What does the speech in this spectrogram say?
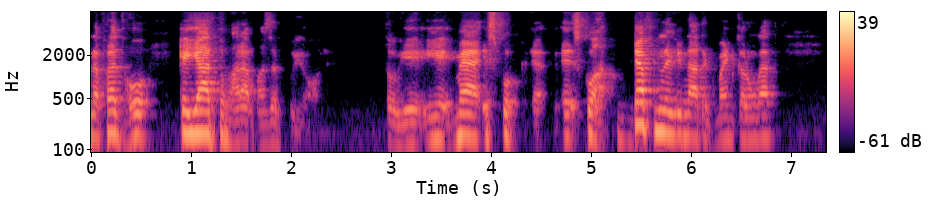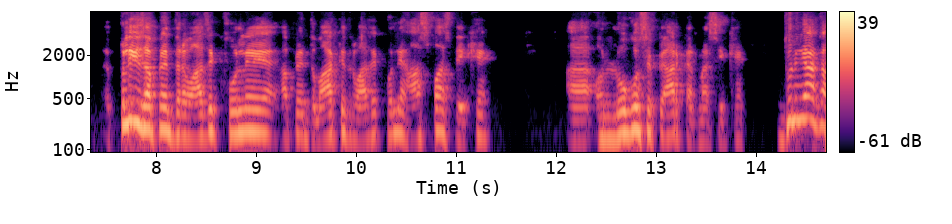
नफरत हो कि यार तुम्हारा मज़हब कोई और तो ये ये, मैं इसको इसको डेफिनेटली ना रिकमेंड करूँगा। प्लीज़ अपने दरवाजे खोलें, अपने दिमाग के दरवाजे खोलें, आसपास देखें और लोगों से प्यार करना सीखें। दुनिया का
